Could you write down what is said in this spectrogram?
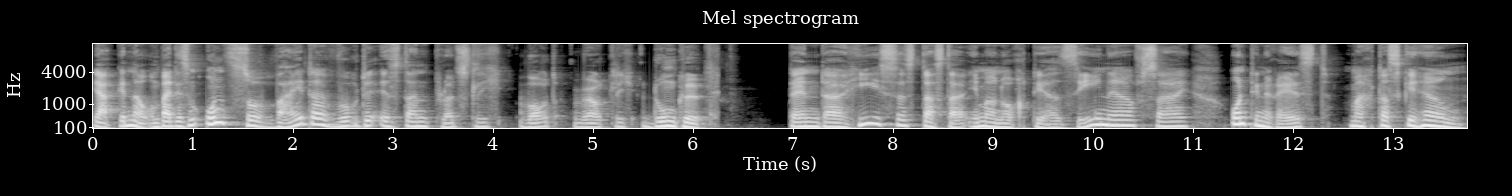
Ja, genau. Und bei diesem und so weiter wurde es dann plötzlich wortwörtlich dunkel. Denn da hieß es, dass da immer noch der Sehnerv sei und den Rest macht das Gehirn.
